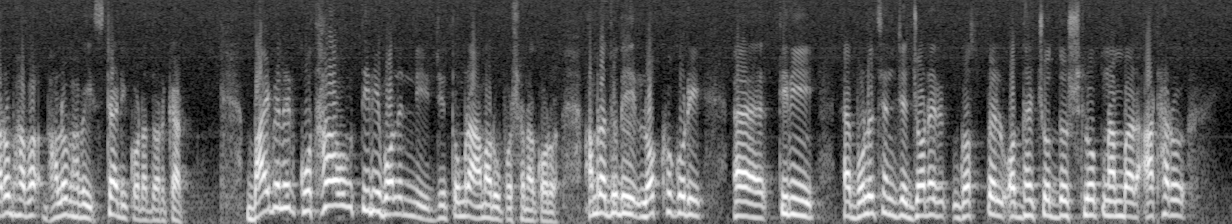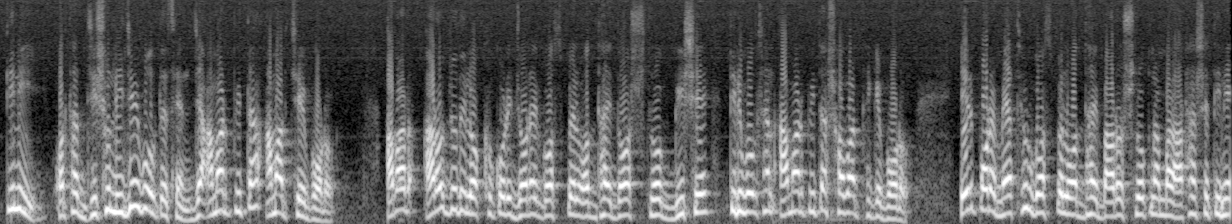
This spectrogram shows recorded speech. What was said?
আরও ভালোভাবে স্টাডি করা দরকার। বাইবেলের কোথাও তিনি বলেননি যে তোমরা আমার উপাসনা করো। আমরা যদি লক্ষ্য করি তিনি বলেছেন যে জনের গসপেল অধ্যায় চোদ্দ শ্লোক নাম্বার আঠারো, তিনি অর্থাৎ যিশু নিজেই বলতেছেন যে আমার পিতা আমার চেয়ে বড়। আবার আরও যদি লক্ষ্য করি জনের গসপেল অধ্যায় দশ শ্লোক বিশে, তিনি বলছেন আমার পিতা সবার থেকে বড়। এরপরে ম্যাথিউর গসপেল অধ্যায় বারো শ্লোক নাম্বার আঠাশে তিনি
